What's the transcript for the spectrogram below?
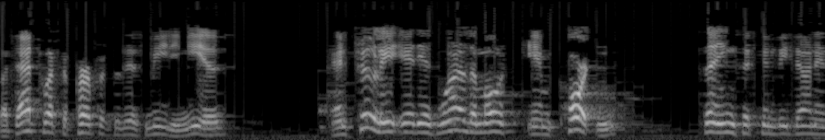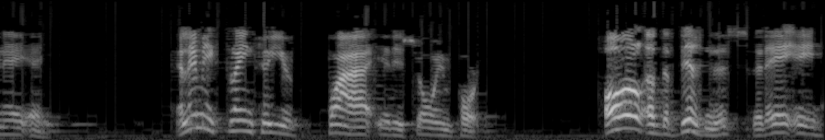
But that's what the purpose of this meeting is. And truly, it is one of the most important things that can be done in AA. And let me explain to you why it is so important. All of the business that AA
